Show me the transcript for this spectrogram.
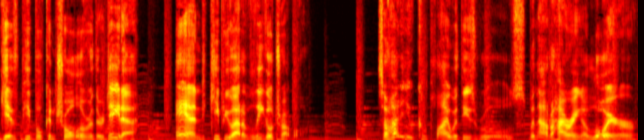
give people control over their data, and keep you out of legal trouble. So, how do you comply with these rules without hiring a lawyer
